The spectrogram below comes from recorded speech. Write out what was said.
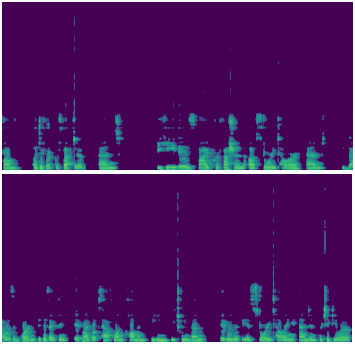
from a different perspective. And he is by profession a storyteller and that was important because I think if my books have one common theme between them, it really is storytelling and in particular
